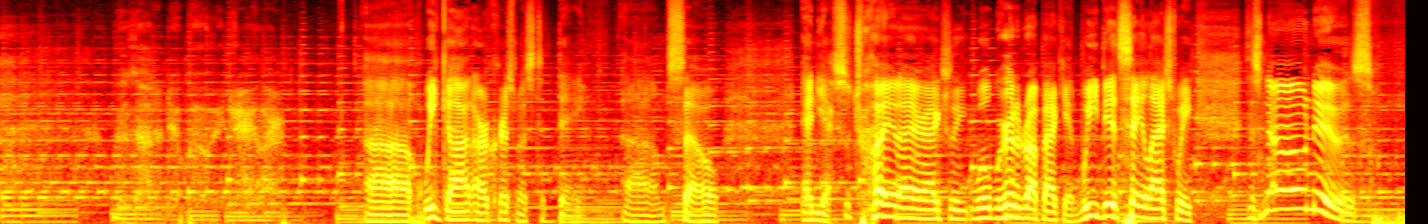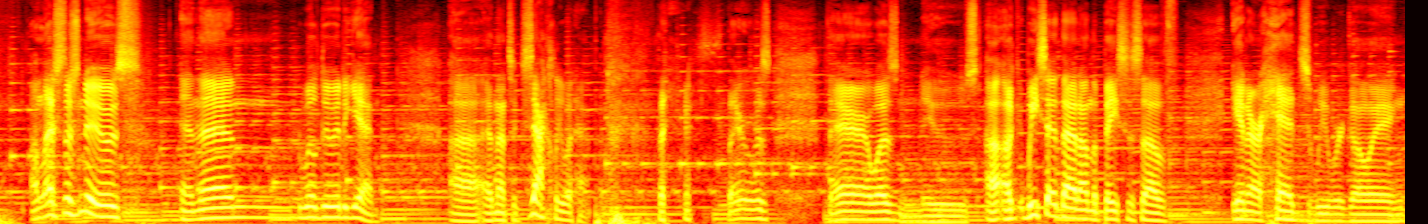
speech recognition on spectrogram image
we got a new movie trailer. Uh, we got our Christmas today. Um, so, and yes, Troy and I are actually, well, we're going to drop back in. We did say last week, there's no news unless there's news, and then we'll do it again. Uh, and that's exactly what happened. there was there was news. Uh, uh, we said that on the basis of in our heads we were going.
